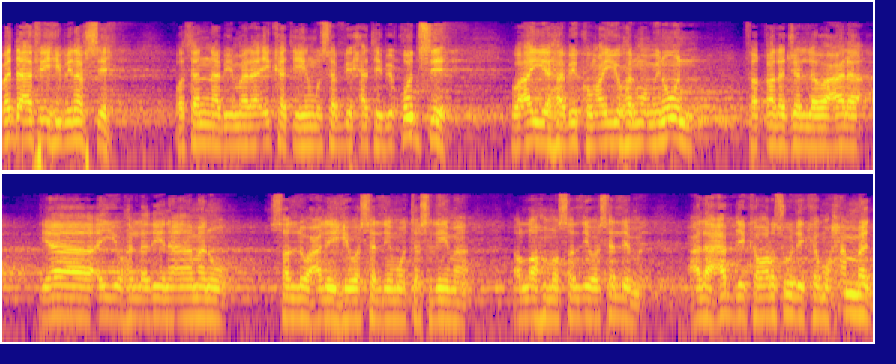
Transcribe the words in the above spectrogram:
بدأ فيه بنفسه وثنى بملائكته المسبحة بقدسه وايه بكم أيها المؤمنون. فقال جل وعلا يا أيها الذين آمنوا صلوا عليه وسلموا تسليما. اللهم صل وسلم على عبدك ورسولك محمد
